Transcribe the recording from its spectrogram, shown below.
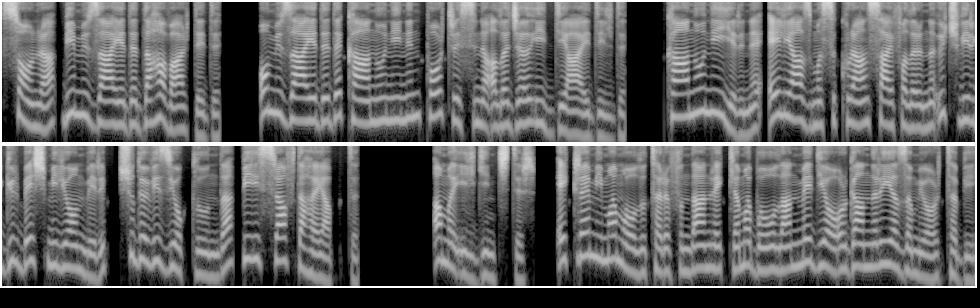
Sonra, bir müzayede daha var dedi. O müzayedede Kanuni'nin portresini alacağı iddia edildi. Kanuni yerine el yazması Kur'an sayfalarına 3,5 milyon verip şu döviz yokluğunda bir israf daha yaptı. Ama ilginçtir. Ekrem İmamoğlu tarafından reklama boğulan medya organları yazamıyor tabii.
